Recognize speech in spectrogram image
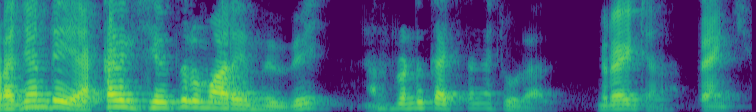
ప్రజెంట్ ఎక్కడికి చేతులు మారింది ఇది? అటువంటిది ఖచ్చితంగా చూడాలి. రైట్ అన్న థ్యాంక్ యూ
